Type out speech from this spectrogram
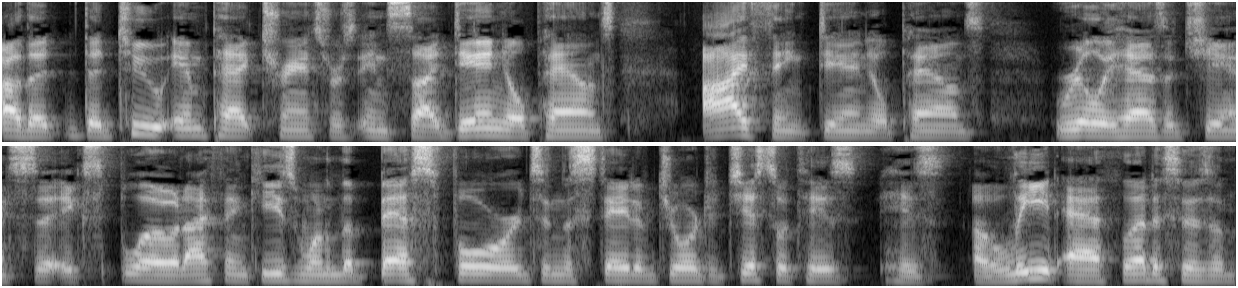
are the, the two impact transfers inside. Daniel Pounds, I think Daniel Pounds really has a chance to explode. I think he's one of the best forwards in the state of Georgia just with his his elite athleticism.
